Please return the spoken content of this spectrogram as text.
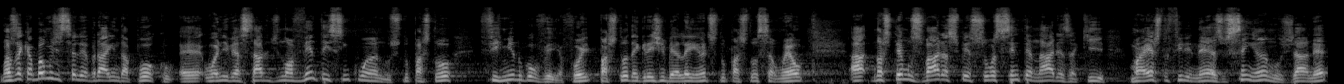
Nós acabamos de celebrar ainda há pouco é, o aniversário de 95 anos do pastor Firmino Gouveia. Foi pastor da igreja em Belém antes do pastor Samuel. Ah, nós temos várias pessoas centenárias aqui. Maestro Filinésio, 100 anos já, né?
